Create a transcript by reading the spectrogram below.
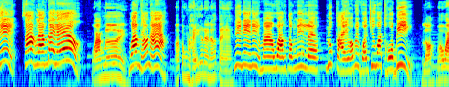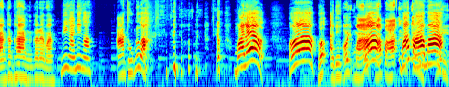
นี่สร้างรังได้แล้ว วางเลยวางแถวไหนอะ เอาตรงไหนก็ได้แล้วแต่นี่นี่นี่มาวางตรงนี้เลย ลูกไก่เขาไม่ฝนชื่อว่าโทบี้เหรอมาวางข้างๆกันก็ได้มานี่ไงนี่ไง อ่านถูกหรือเปล่าเดี๋ยวมาแล้วเออเอออะเดี๋ยวเอ้ยหมาอ้าหมาป่าหมาป่ามา นี่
